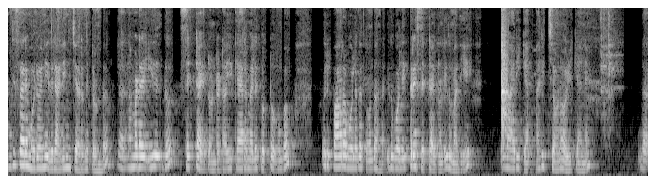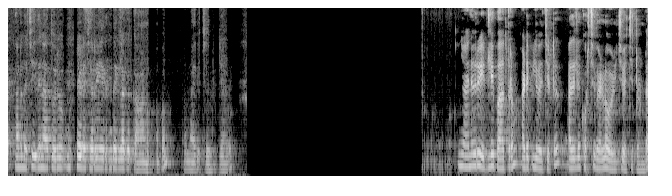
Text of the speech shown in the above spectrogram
പഞ്ചസാര മുഴുവൻ ഇതിൽ അലിഞ്ഞു ചേർന്നിട്ടുണ്ട്. നമ്മുടെ ഈ ഇത് സെറ്റായിട്ടുണ്ട് കേട്ടോ. ഈ ക്യാരമൽ തൊട്ട് നോക്കുമ്പം ഒരു പാറ പോലൊക്കെ തോന്നാണ് ഇതുപോലെ ഇത്രയും സെറ്റായിട്ടുണ്ട് ഇത് മതിയേ ഒന്ന് അരിക്കാം. അരിച്ചോണം ഒഴിക്കാൻ ഇതാ കാരണം എന്ന് വെച്ചാൽ ഇതിനകത്തൊരു മുട്ടയുടെ ചെറിയ എന്തെങ്കിലുമൊക്കെ കാണും. അപ്പം ഒന്ന് അരിച്ചൊഴിക്കാവോ ഞാനൊരു ഇഡ്ഡലി പാത്രം അടുപ്പിൽ വെച്ചിട്ട് അതിൽ കുറച്ച് വെള്ളം ഒഴിച്ച് വെച്ചിട്ടുണ്ട്.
